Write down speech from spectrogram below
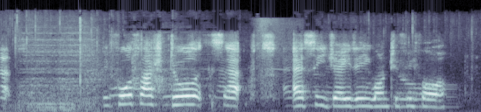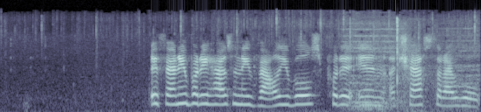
That's slash duel accept E SEJD1234. If anybody has any valuables, put it in a chest that I will,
